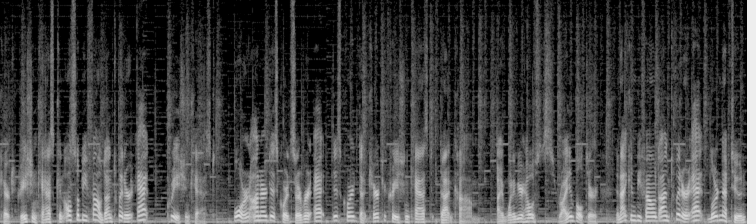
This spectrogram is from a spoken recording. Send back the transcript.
Character Creation Cast can also be found on Twitter at CreationCast or on our Discord server at discord.charactercreationcast.com. I'm one of your hosts, Ryan Boelter, and I can be found on Twitter at Lord Neptune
